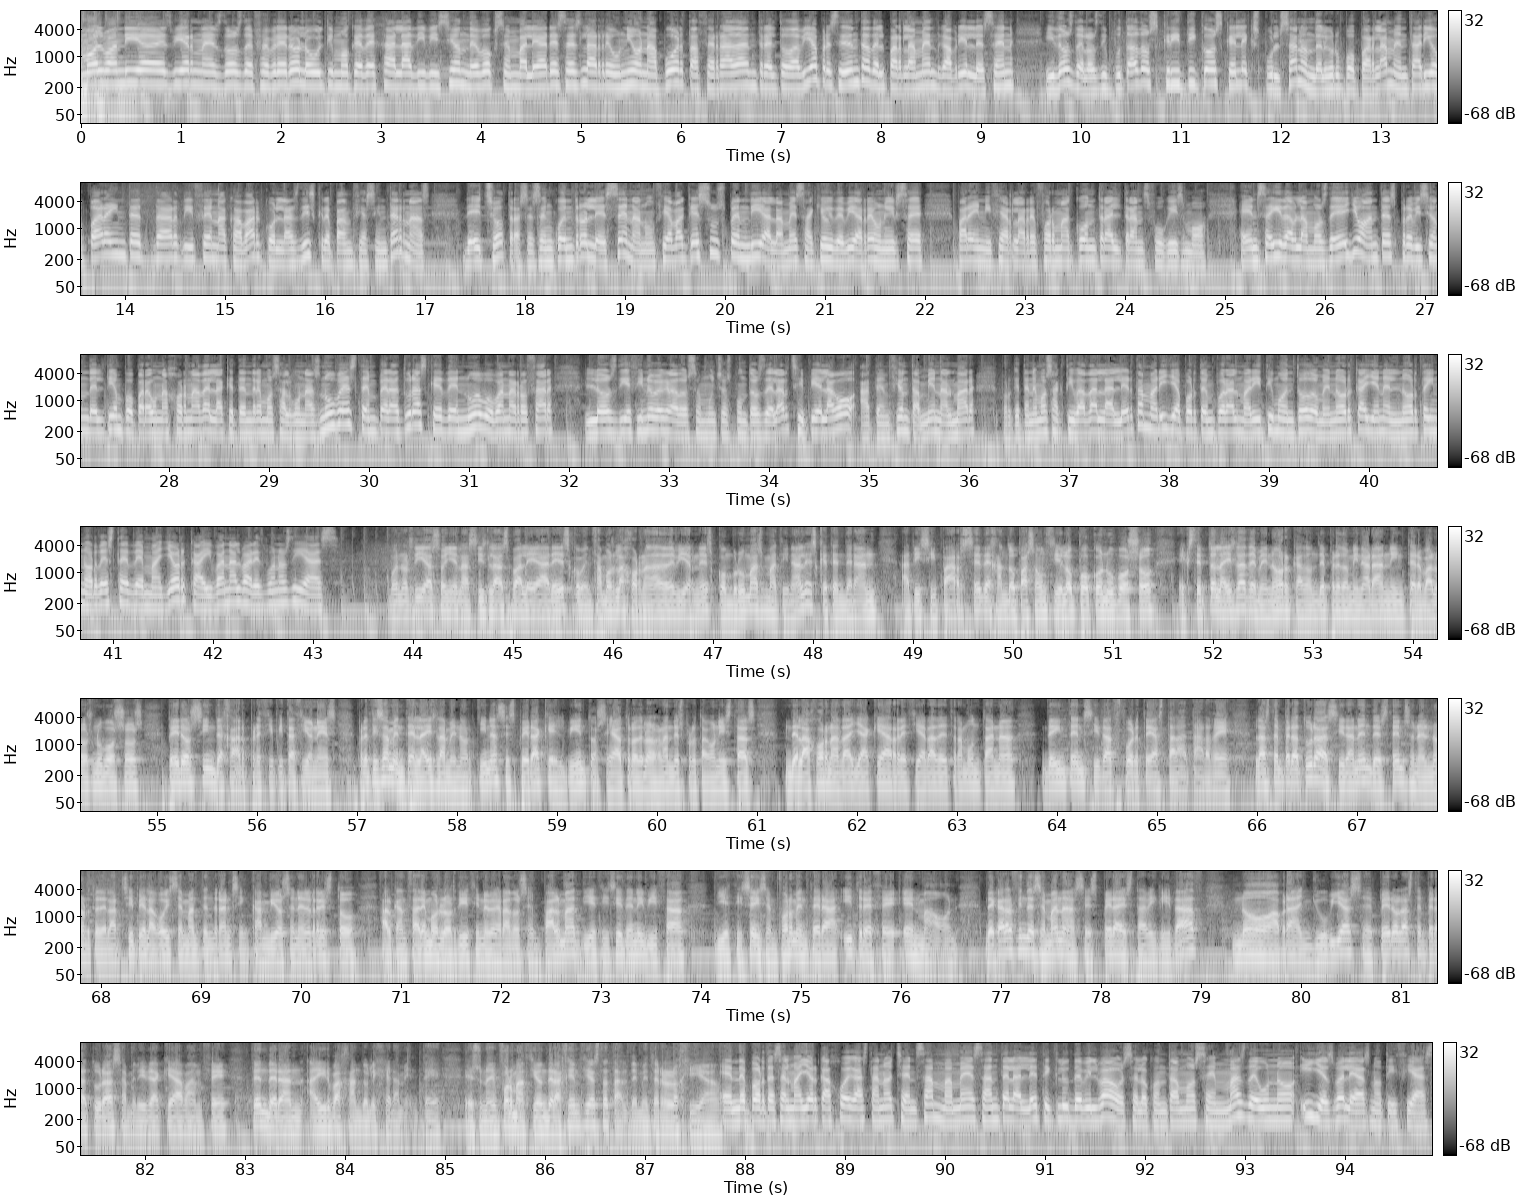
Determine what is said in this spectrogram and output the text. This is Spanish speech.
Muy buen día, es viernes 2 de febrero. Lo último que deja la división de Vox en Baleares es la reunión a puerta cerrada entre el todavía presidente del Parlamento, Gabriel Lesén, y dos de los diputados críticos que le expulsaron del grupo parlamentario para intentar, dicen, acabar con las discrepancias internas. De hecho, tras ese encuentro, Lesén anunciaba que suspendía la mesa que hoy debía reunirse para iniciar la reforma contra el transfugismo. Enseguida hablamos de ello. Antes, previsión del tiempo para una jornada en la que tendremos algunas nubes temperaturas que de nuevo van a rozar los 19 grados en muchos puntos del archipiélago. Atención también al mar, porque tenemos activada la alerta amarilla por temporal marítimo en todo Menorca y en el norte y nordeste de Mallorca. Iván Álvarez, buenos días. Buenos días, hoy en las Islas Baleares comenzamos la jornada de viernes con brumas matinales que tenderán a disiparse, dejando paso a un cielo poco nuboso, excepto en la isla de Menorca, donde predominarán intervalos nubosos, pero sin dejar precipitaciones. Precisamente en la isla menorquina se espera que el viento sea otro de los grandes protagonistas de la jornada, ya que arreciará de tramontana de intensidad fuerte hasta la tarde. Las temperaturas irán en descenso en el norte del archipiélago y se mantendrán sin cambios en el resto. Alcanzaremos los 19 grados en Palma, 17 en Ibiza, 16 en Formentera y 13 en Mahón. De cara al fin de semana se espera estabilidad, no habrá lluvias, eh, pero las temperaturas a medida que avance tenderán a ir bajando ligeramente. Es una información de la Agencia Estatal de Meteorología. En deportes, el Mallorca juega esta noche en San Mamés ante el Athletic Club de Bilbao. Se lo contamos en más de uno y Beleas Noticias.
